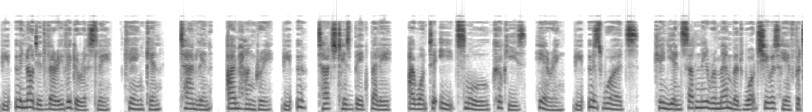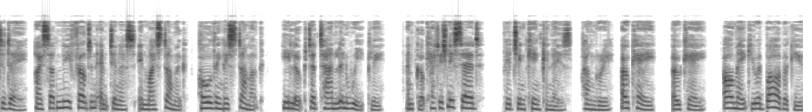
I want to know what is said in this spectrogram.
Bu nodded very vigorously. Kinkin, Tanlin, I'm hungry. Bu touched his big belly. I want to eat small cookies. Hearing Bu's words, Kinyan suddenly remembered what she was here for today. I suddenly felt an emptiness in my stomach. Holding his stomach, he looked at Tanlin weakly, and coquettishly said, Pigeon Kinkin is hungry. Okay, okay, I'll make you a barbecue.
